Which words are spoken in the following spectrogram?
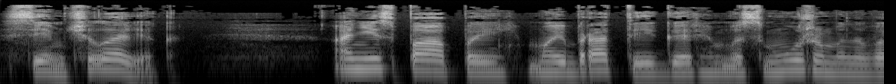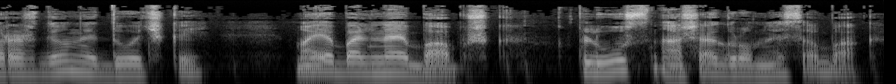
семь человек. Они с папой, мой брат Игорь, мы с мужем и новорожденной дочкой, моя больная бабушка, плюс наша огромная собака.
